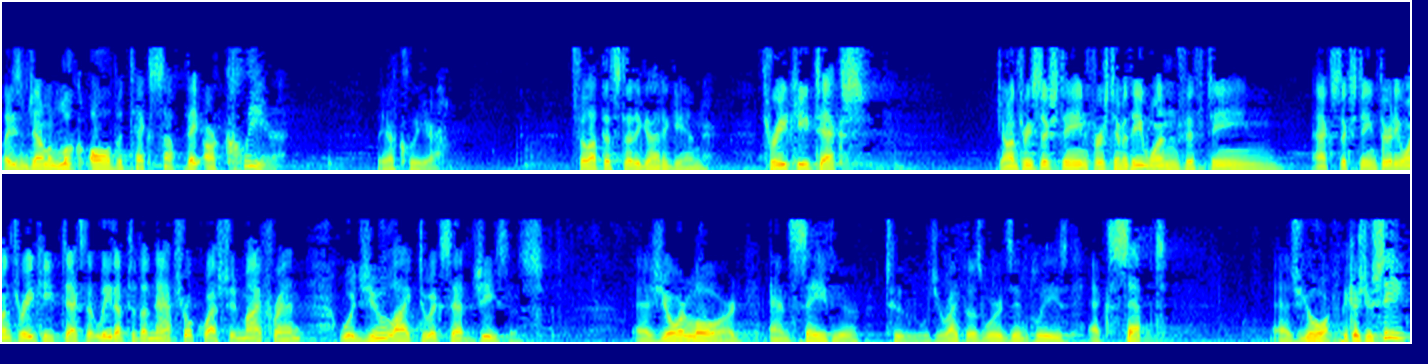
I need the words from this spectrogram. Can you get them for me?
Ladies and gentlemen, look all the texts up. They are clear. They are clear. Fill out that study guide again. Three key texts. John 3.16, 1 Timothy 1.15, Acts 16.31, three key texts that lead up to the natural question, my friend, would you like to accept Jesus as your Lord and Savior too? Would you write those words in, please? Accept as your. Because you see,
